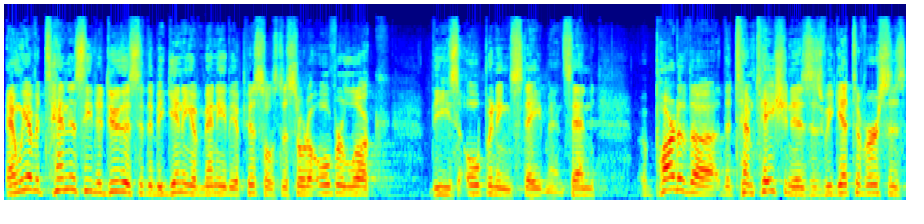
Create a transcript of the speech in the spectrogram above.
And we have a tendency to do this at the beginning of many of the epistles to sort of overlook these opening statements. And part of the, the temptation is as we get to verses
